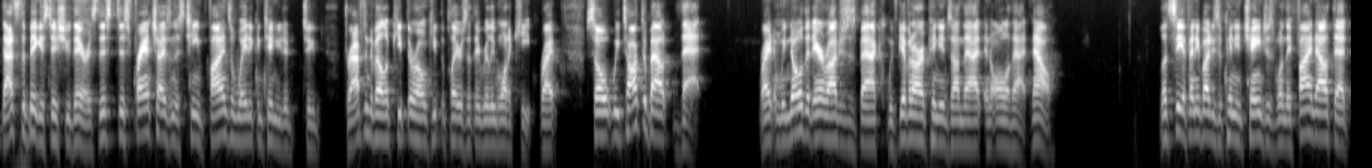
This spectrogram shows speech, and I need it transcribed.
That's the biggest issue there is this this franchise and this team finds a way to continue to, to draft and develop, keep their own, keep the players that they really want to keep, right? So we talked about that, right? And we know that Aaron Rodgers is back. We've given our opinions on that and all of that. Now, Let's see if anybody's opinion changes when they find out that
